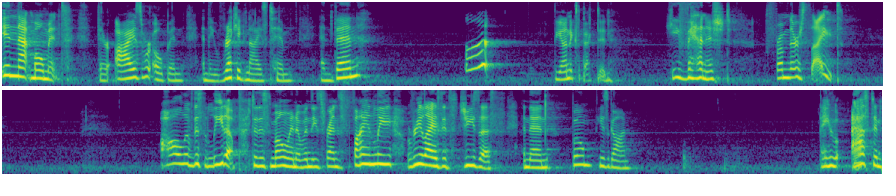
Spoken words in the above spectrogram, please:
in that moment, their eyes were open and they recognized him. And then the unexpected. He vanished from their sight. All of this lead up to this moment of when these friends finally realize it's Jesus, and then boom, he's gone. They asked him,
